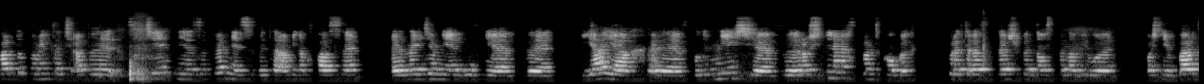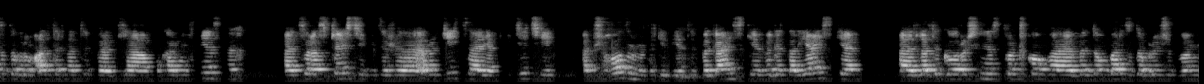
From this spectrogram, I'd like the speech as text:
Warto pamiętać, aby codziennie zapewniać sobie te aminokwasy. Znajdziemy je głównie w jajach, w podmiesie, w roślinach strączkowych, które teraz też będą stanowiły właśnie bardzo dobrą alternatywę dla pokarmów mięsnych. E, Coraz częściej widzę, że rodzice, jak i dzieci e, przechodzą na takie diety wegańskie, wegetariańskie, e, dlatego rośliny strączkowe będą bardzo dobrym źródłem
